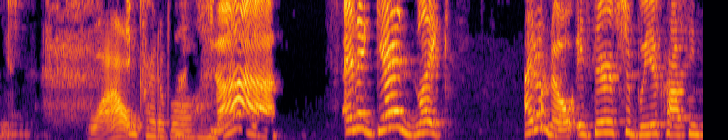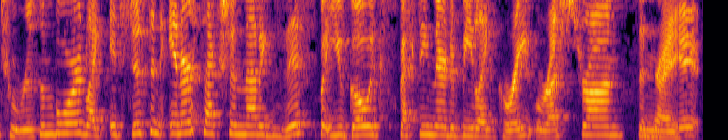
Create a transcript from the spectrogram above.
Yeah. wow. Incredible. Yeah. And again, like, I don't know, is there a Shibuya Crossing tourism board? Like, it's just an intersection that exists, but you go expecting there to be like great restaurants and Right.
